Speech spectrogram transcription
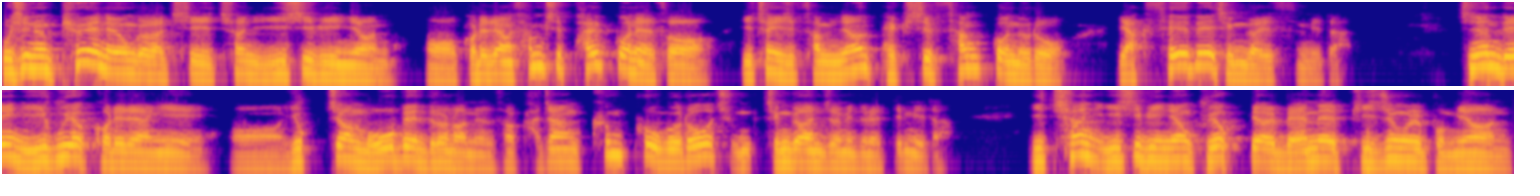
보시는 표의 내용과 같이 2022년 어, 거래량 38건에서 2023년 113건으로 약 3배 증가했습니다. 신현대인 2구역 거래량이 어, 6.5배 늘어나면서 가장 큰 폭으로 증, 증가한 점이 눈에 띕니다. 2022년 구역별 매매 비중을 보면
